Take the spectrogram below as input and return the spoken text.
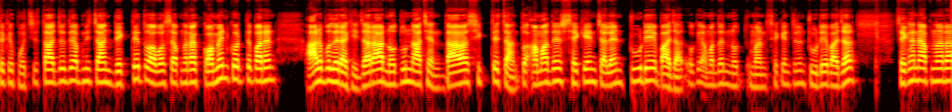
থেকে ২৫ তার যদি আপনি চান দেখতে, তো অবশ্যই আপনারা কমেন্ট করতে পারেন। আর বলে রাখি যারা নতুন আছেন, তারা শিখতে চান তো আমাদের সেকেন্ড চ্যানেল টুডে বাজার। ওকে? আমাদের মানে সেকেন্ড চ্যানেল টুডে বাজার। সেখানে আপনারা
